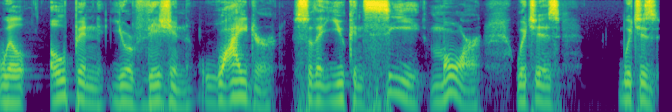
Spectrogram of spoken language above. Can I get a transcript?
will open your vision wider so that you can see more, which is which is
